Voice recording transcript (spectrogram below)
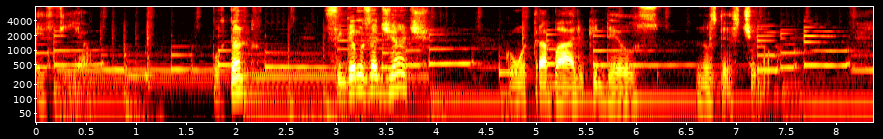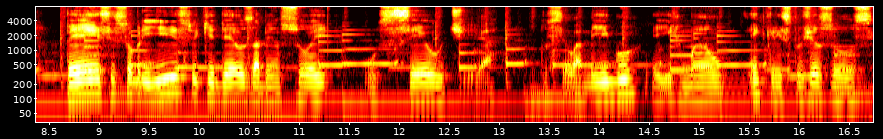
e fiel. Portanto, sigamos adiante com o trabalho que Deus nos destinou. Pense sobre isso e que Deus abençoe o seu dia. Do seu amigo e irmão em Cristo Jesus,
